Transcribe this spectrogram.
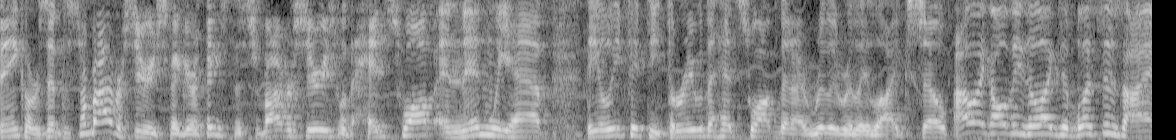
think, or is it the Survivor Series figure? I think it's the Survivor Series with a head swap, and then we have the Elite 53 with a head swap that I really, really like. So, I like all these Alexa Blisses. I,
